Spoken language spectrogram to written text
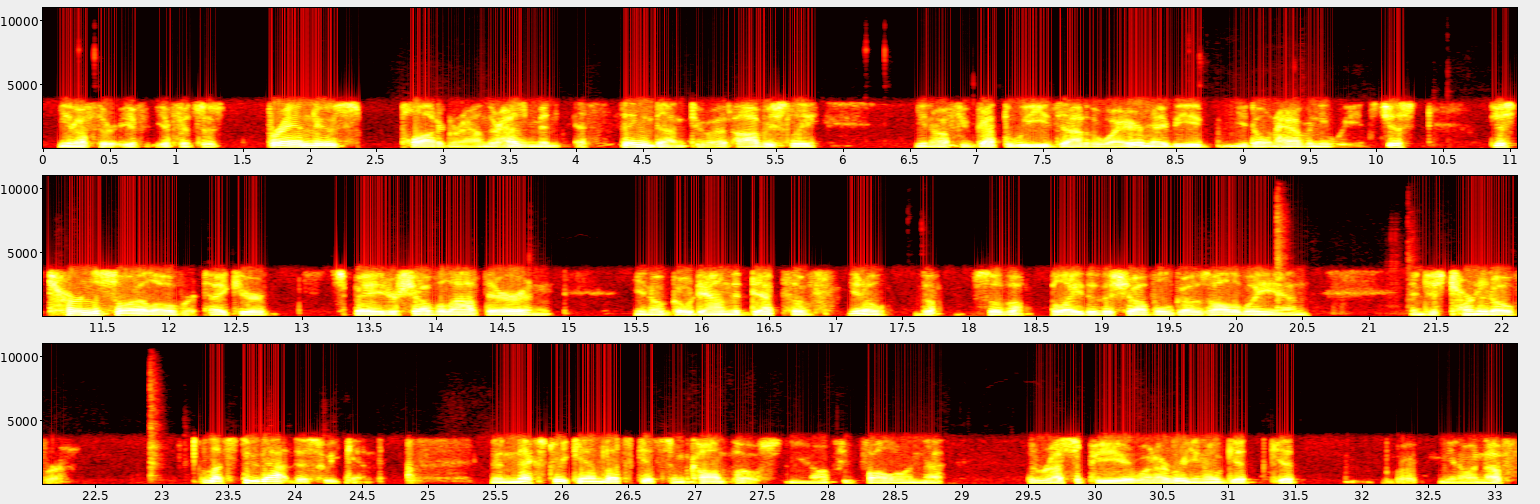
you know if there if if it's a brand new plot of ground. There hasn't been a thing done to it. Obviously, you know, if you've got the weeds out of the way, or maybe you, you don't have any weeds, just just turn the soil over. Take your spade or shovel out there, and you know, go down the depth of you know the so the blade of the shovel goes all the way in, and just turn it over. Let's do that this weekend. Then next weekend, let's get some compost. You know, if you're following the the recipe or whatever, you know, get get you know enough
